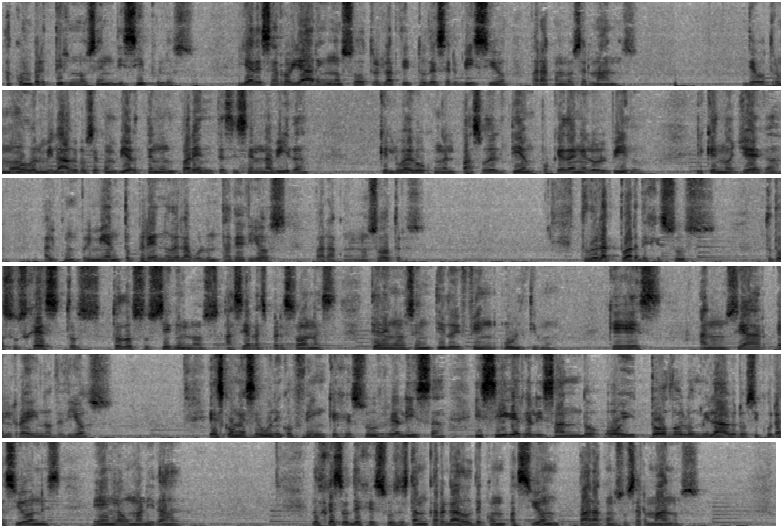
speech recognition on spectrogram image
a convertirnos en discípulos y a desarrollar en nosotros la actitud de servicio para con los hermanos. De otro modo, el milagro se convierte en un paréntesis en la vida que luego con el paso del tiempo queda en el olvido y que no llega al cumplimiento pleno de la voluntad de Dios para con nosotros. Todo el actuar de Jesús todos sus gestos, todos sus signos hacia las personas tienen un sentido y fin último, que es anunciar el reino de Dios. Es con ese único fin que Jesús realiza y sigue realizando hoy todos los milagros y curaciones en la humanidad. Los gestos de Jesús están cargados de compasión para con sus hermanos.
